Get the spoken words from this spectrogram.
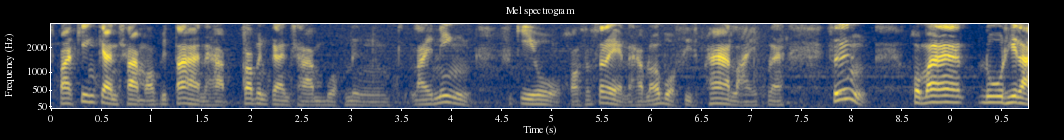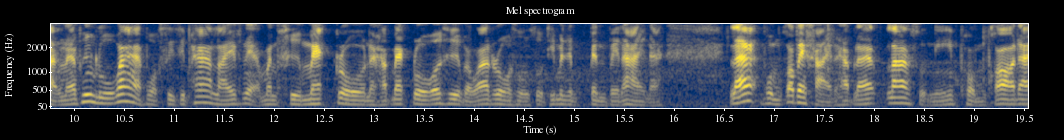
Sparking การชามออ b ิต้านะครับ ก็เป็นการชามบวก1 Lightning Skill ของ s u s r a t นะครับ แล้วก็บวก 45 Life นะ ซึ่งผมมาดูทีหลังนะ เพิ่งรู้ว่าบวก 45 Life เนี่ย มันคือ Macro นะครับ Macro ก็คือแบบว่าโรสูงสุดที่มันจะเป็นไปได้นะ และผมก็ไปขายนะครับ และล่าสุดนี้ผมก็ได้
